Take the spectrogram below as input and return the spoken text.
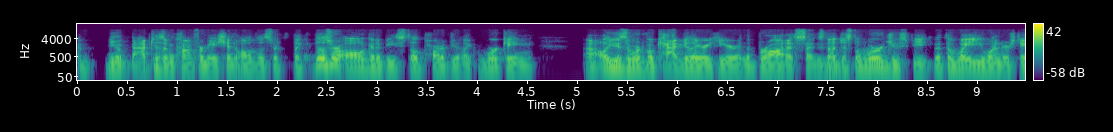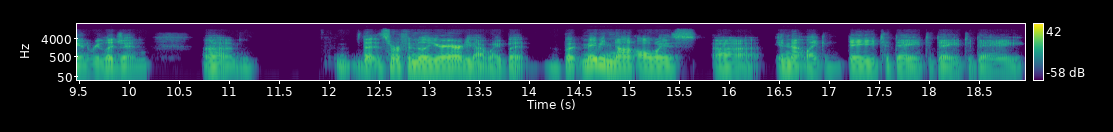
uh, you know baptism confirmation all those sorts like those are all going to be still part of your like working uh, i'll use the word vocabulary here in the broadest sense mm-hmm. not just the words you speak but the way you understand religion um, that sort of familiarity that way but but maybe not always uh, in that like day to day to day to day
